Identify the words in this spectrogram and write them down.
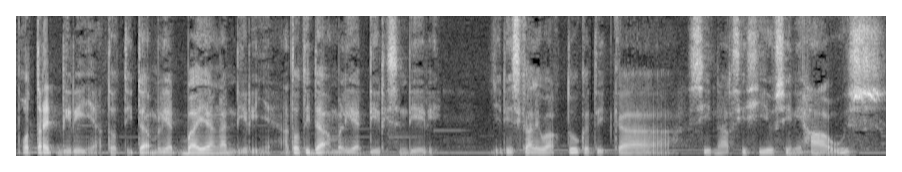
potret dirinya atau tidak melihat bayangan dirinya atau tidak melihat diri sendiri. Jadi sekali waktu ketika si Narsisius ini haus,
